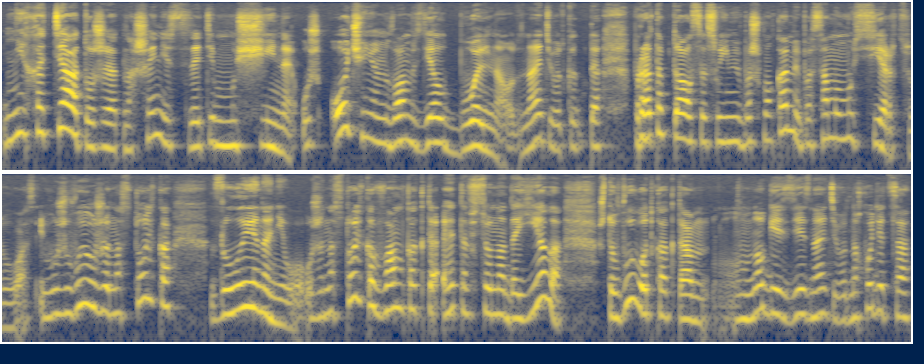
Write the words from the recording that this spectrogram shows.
не хотят уже отношений с этим мужчиной. Уж очень он вам сделал больно. Вот знаете, вот как-то протоптался своими башмаками по самому сердцу у вас. И уже вы уже настолько злы на него, уже настолько вам как-то это все надоело, что вы вот как-то, многие здесь, знаете, вот находятся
